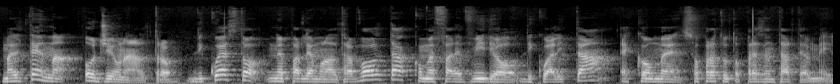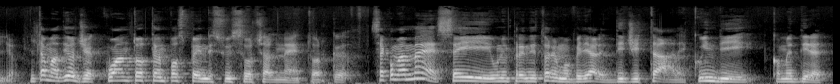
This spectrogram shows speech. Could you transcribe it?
Ma il tema oggi è un altro. Di questo ne parliamo un'altra volta, come fare video di qualità e come soprattutto presentarti al meglio. Il tema di oggi è quanto tempo spendi sui social network. Se come me sei un imprenditore immobiliare digitale, quindi come dire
